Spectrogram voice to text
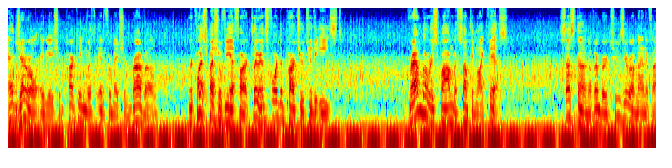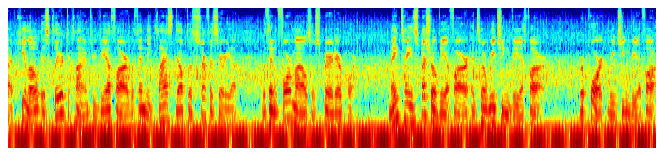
at General Aviation Parking with Information Bravo, request special VFR clearance for departure to the east. Ground will respond with something like this. Cessna November 20905 Kilo is cleared to climb to VFR within the Class Delta surface area within 4 miles of Spirit Airport. Maintain special VFR until reaching VFR. Report reaching VFR.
